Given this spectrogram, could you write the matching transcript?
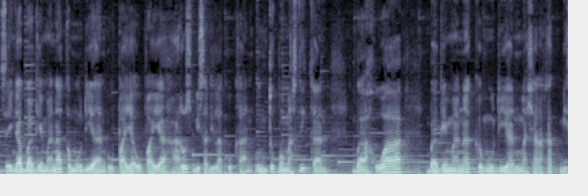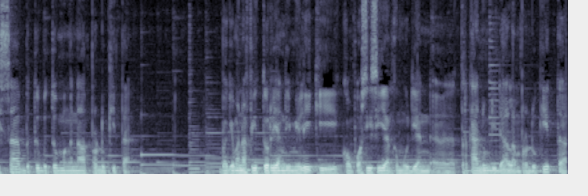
Sehingga bagaimana kemudian upaya-upaya harus bisa dilakukan untuk memastikan bahwa bagaimana kemudian masyarakat bisa betul-betul mengenal produk kita bagaimana fitur yang dimiliki, komposisi yang kemudian e, terkandung di dalam produk kita,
